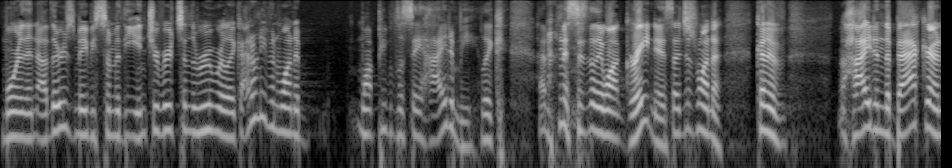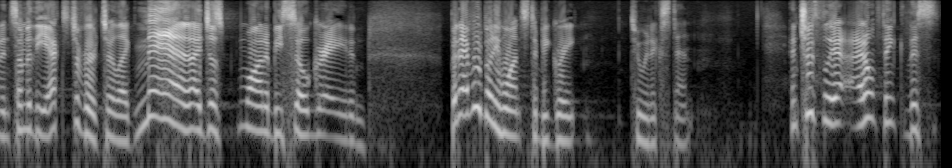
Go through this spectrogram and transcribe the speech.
more than others. Maybe some of the introverts in the room are like, I don't even want to want people to say hi to me. Like, I don't necessarily want greatness. I just want to kind of hide in the background. And some of the extroverts are like, man, I just want to be so great. And but everybody wants to be great to an extent. And truthfully, I don't think this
